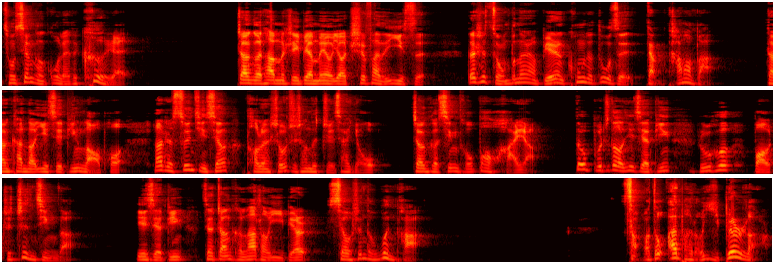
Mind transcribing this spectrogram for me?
从香港过来的客人。张可他们这边没有要吃饭的意思，但是总不能让别人空着肚子等他们吧？当看到叶剑兵老婆拉着孙静香讨论手指上的指甲油，张可心头爆寒呀，都不知道叶剑兵如何保持镇静的。叶剑兵将张可拉到一边，小声的问他：“怎么都安排到一边了？”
